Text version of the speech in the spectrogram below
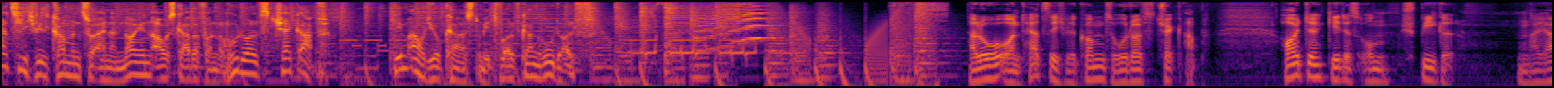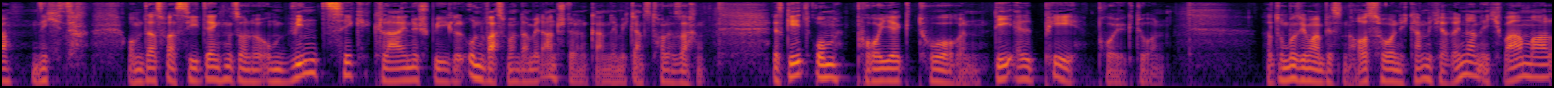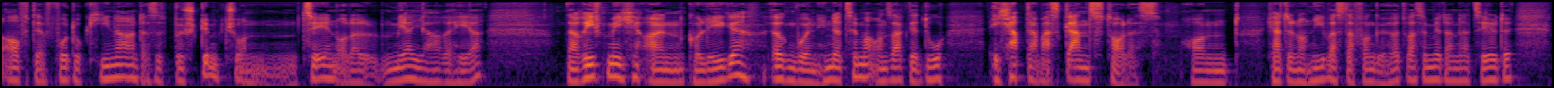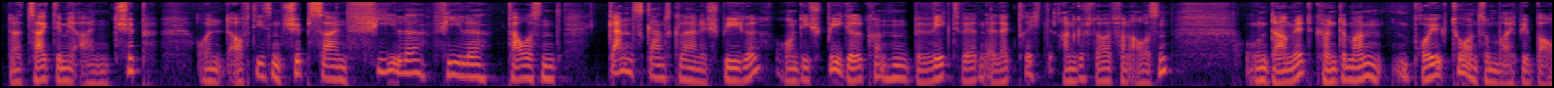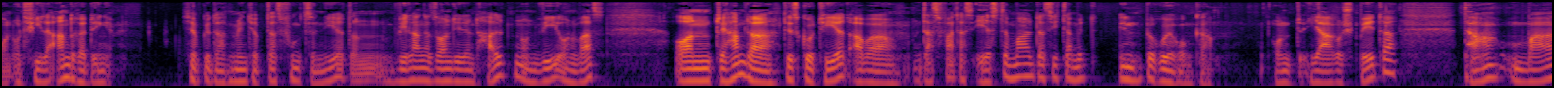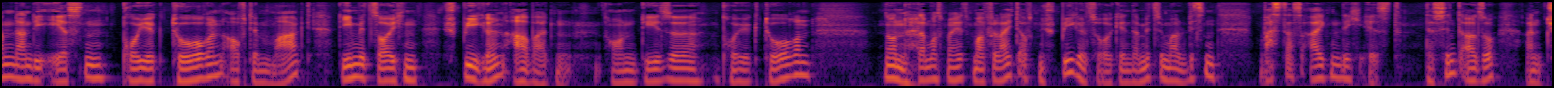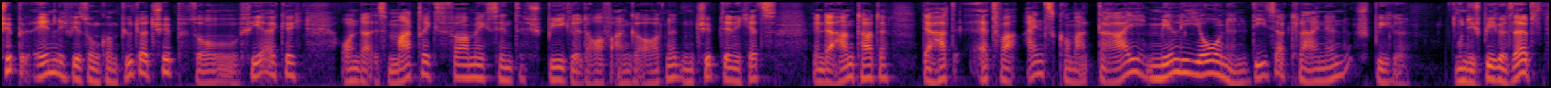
Herzlich willkommen zu einer neuen Ausgabe von Rudolfs Check-up, dem Audiocast mit Wolfgang Rudolf. Hallo und herzlich willkommen zu Rudolfs Check-up. Heute geht es um Spiegel. Naja, nicht um das, was Sie denken, sondern um winzig kleine Spiegel und was man damit anstellen kann, nämlich ganz tolle Sachen. Es geht um Projektoren, DLP-Projektoren. Dazu muss ich mal ein bisschen ausholen. Ich kann mich erinnern, ich war mal auf der Fotokina, das ist bestimmt schon zehn oder mehr Jahre her. Da rief mich ein Kollege irgendwo im Hinterzimmer und sagte, du, ich habe da was ganz Tolles. Und ich hatte noch nie was davon gehört, was er mir dann erzählte. Da zeigte mir einen Chip und auf diesem Chip seien viele, viele tausend ganz, ganz kleine Spiegel und die Spiegel konnten bewegt werden, elektrisch angesteuert von außen. Und damit könnte man Projektoren zum Beispiel bauen und viele andere Dinge. Ich habe gedacht, Mensch, ob das funktioniert und wie lange sollen die denn halten und wie und was. Und wir haben da diskutiert, aber das war das erste Mal, dass ich damit in Berührung kam. Und Jahre später da waren dann die ersten Projektoren auf dem Markt, die mit solchen Spiegeln arbeiten. Und diese Projektoren, nun, da muss man jetzt mal vielleicht auf den Spiegel zurückgehen, damit Sie mal wissen, was das eigentlich ist. Das sind also ein Chip, ähnlich wie so ein Computerchip, so viereckig, und da ist matrixförmig, sind Spiegel darauf angeordnet. Ein Chip, den ich jetzt in der Hand hatte, der hat etwa 1,3 Millionen dieser kleinen Spiegel. Und die Spiegel selbst,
